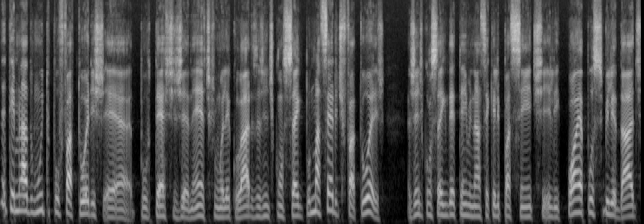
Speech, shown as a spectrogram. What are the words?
determinado muito por fatores, é, por testes genéticos, moleculares, a gente consegue, por uma série de fatores, a gente consegue determinar se aquele paciente, ele, qual é a possibilidade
